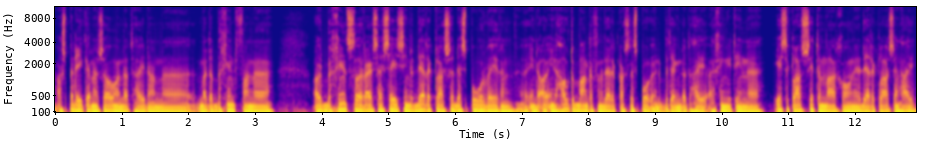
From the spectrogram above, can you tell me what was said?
als spreker en zo. En dat hij dan, maar dat begint van. uit beginsel reist hij steeds in de derde klasse de spoorwegen. in, de, in de houten banken van de derde klasse de spoorwegen. Dat betekent dat hij, hij ging niet in de eerste klas zitten, maar gewoon in de derde klas. En hij,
